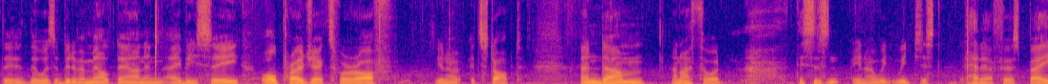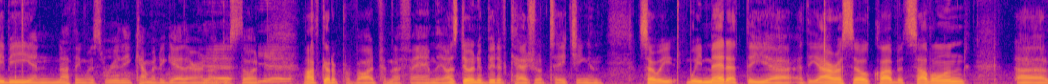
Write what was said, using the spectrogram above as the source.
There, there was a bit of a meltdown in ABC. All projects were off. You know, it stopped, and um, and I thought, this isn't. You know, we, we just had our first baby, and nothing was really coming together. And I just thought, yeah. I've got to provide for my family. I was doing a bit of casual teaching, and so we, we met at the uh, at the RSL club at Sutherland, uh,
